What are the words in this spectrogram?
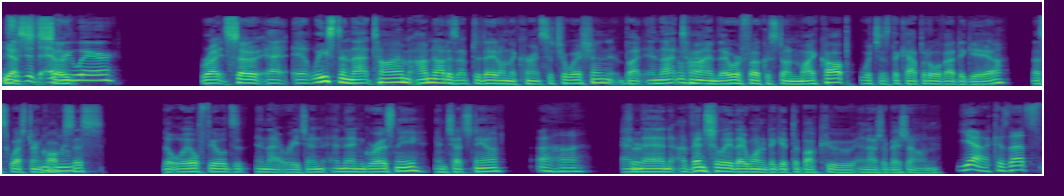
Is Yes, it just so- everywhere? Right. So at, at least in that time, I'm not as up to date on the current situation, but in that Okay. time, they were focused on Maikop, which is the capital of Adygea. That's Western Mhm. Caucasus, the oil fields in that region, and then Grozny in Chechnya. Uh-huh. And Sure. then eventually they wanted to get to Baku in Azerbaijan, Yeah, cuz that's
